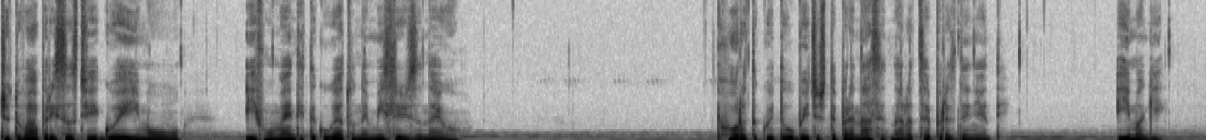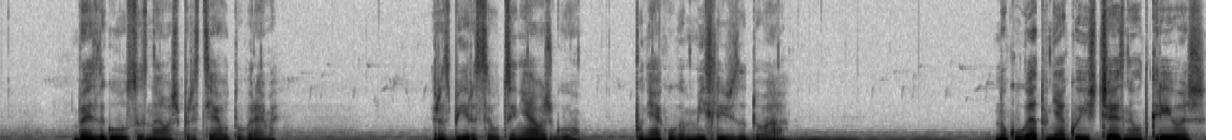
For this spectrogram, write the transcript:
че това присъствие го е имало и в моментите, когато не мислиш за него. Хората, които обичаш, те пренасят на ръце през деня ти. Има ги, без да го осъзнаваш през цялото време. Разбира се, оценяваш го, понякога мислиш за това. Но когато някой изчезне, откриваш,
